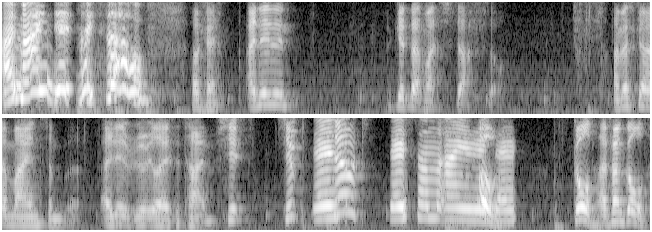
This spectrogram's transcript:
I mined it myself. Okay, I didn't get that much stuff, so I'm just gonna mine some. I didn't realize the time. Shoot! Shoot! There's- Shoot! There's some iron right Oh. there. Gold! I found gold.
